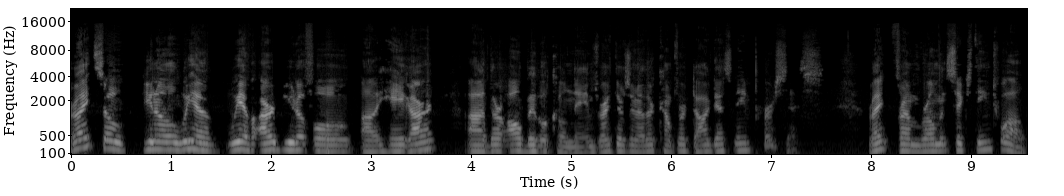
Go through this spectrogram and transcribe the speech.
Right? So, you know, we have we have our beautiful uh, Hagar. Uh, they're all biblical names, right? There's another comfort dog that's named Persis, right? From Romans 16, 12.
